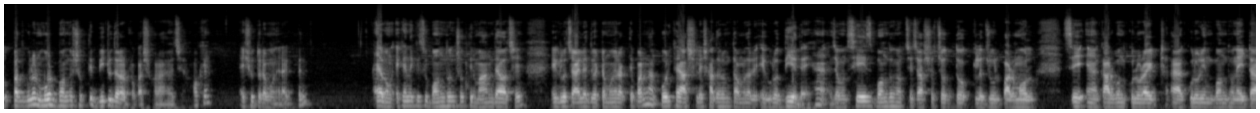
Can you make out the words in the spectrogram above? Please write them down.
উৎপাদগুলোর মোট বন্ধন শক্তি বি টু দ্বারা প্রকাশ করা হয়েছে। ওকে এই সূত্রটা মনে রাখবেন। এবং এখানে কিছু বন্ধন শক্তির মান দেওয়া আছে। এগুলো চাইলে দু একটা মনে রাখতে পারেন। আর পরীক্ষায় আসলে সাধারণত আমাদের এগুলো দিয়ে দেয় হ্যাঁ? যেমন সিএইচ বন্ধন হচ্ছে চারশো চোদ্দ কিলো জুল পার মোল। সে কার্বন ক্লোরাইড ক্লোরিন বন্ধন এইটা,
